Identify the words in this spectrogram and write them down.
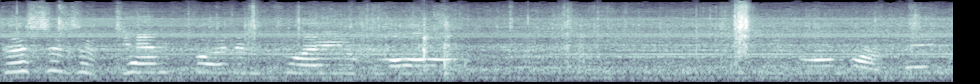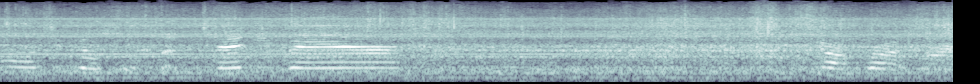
this is a 10 foot inflatable. playable. All big ones. It goes with the teddy bear. Got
